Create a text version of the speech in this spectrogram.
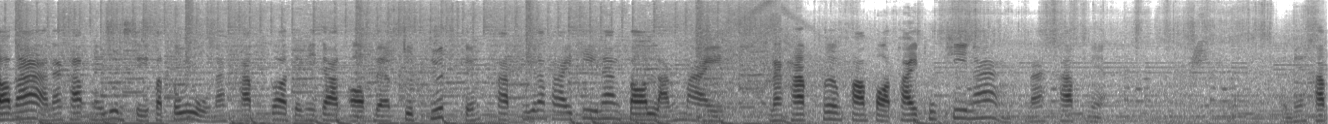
ต่อมานะครับในรุ่น4ประตูนะครับ ก็จะมีการออกแบบจุดยึดเข็มขัดนิรภัยที่นั่งตอนหลังใหม่นะครับ เพิ่มความปลอดภัยทุกที่นั่งนะครับเนี่ยเห็นไหมครับ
